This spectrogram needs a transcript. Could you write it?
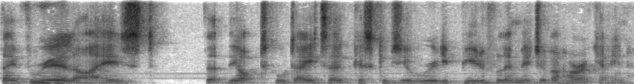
they've realized that the optical data just gives you a really beautiful image of a hurricane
